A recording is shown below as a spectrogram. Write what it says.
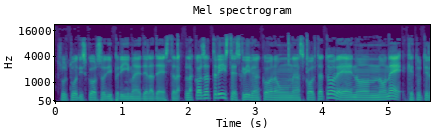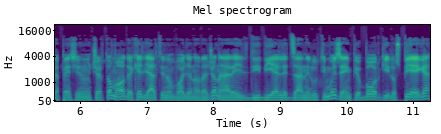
sul tuo discorso di prima e della destra. La cosa triste, scrive ancora un ascoltatore, è non, non è che tutti la pensino in un certo modo e che gli altri non vogliano ragionare. Il DDL Zan è l'ultimo esempio, Borghi lo spiega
